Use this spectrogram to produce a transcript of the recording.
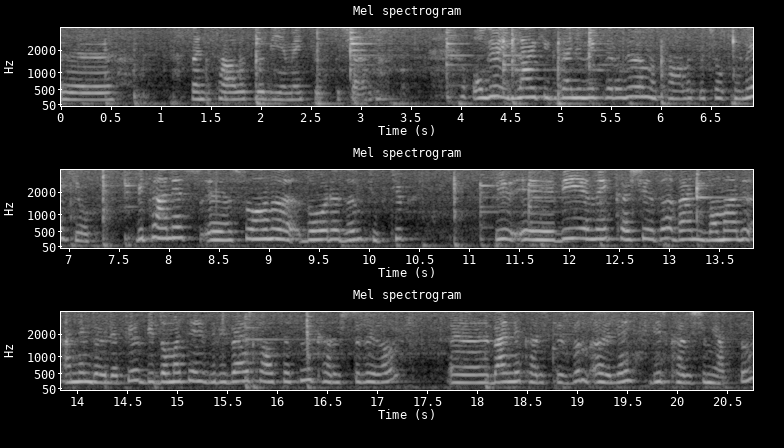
Ee, bence sağlıklı bir yemek yok dışarıda. Oluyor illa ki güzel yemekler oluyor ama sağlıklı çok yemek yok. Bir tane e, soğanı doğradım küp küp. Bir, e, bir yemek kaşığı da ben normalde annem de öyle yapıyor. Bir domatesli biber salçasını karıştırıyorum. E, ben de karıştırdım. Öyle bir karışım yaptım.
